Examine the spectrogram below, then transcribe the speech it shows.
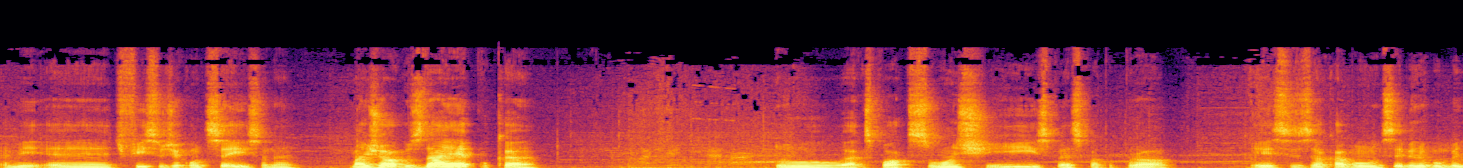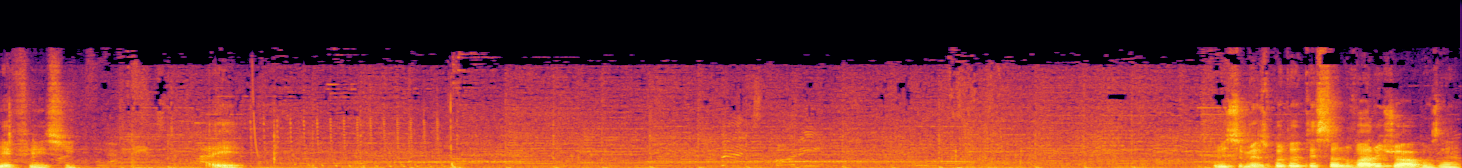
é, é, difícil de acontecer isso, né? Mas jogos da época do Xbox One X, PS4 Pro, esses acabam recebendo algum benefício. Aí. Por isso mesmo que eu estou testando vários jogos, né?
